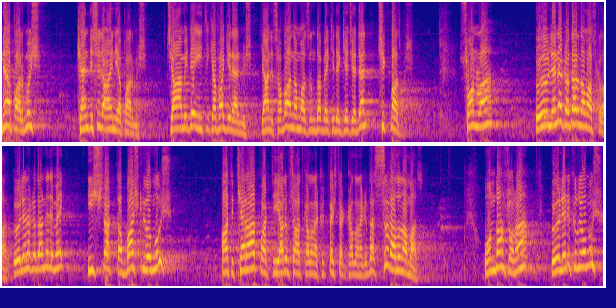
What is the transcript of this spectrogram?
ne yaparmış? Kendisi de aynı yaparmış. Camide itikafa girermiş. Yani sabah namazında belki de geceden çıkmazmış. Sonra öğlene kadar namaz kılar. Öğlene kadar ne demek? İşrakta başlıyormuş. Artık kerahat vakti yarım saat kalana 45 dakika kalana kadar sıralı namaz. Ondan sonra öğleni kılıyormuş.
